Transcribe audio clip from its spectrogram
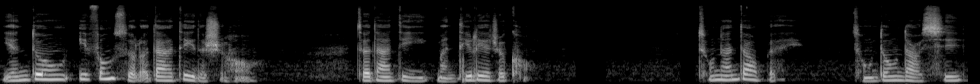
严冬一封锁了大地的时候，则大地满地裂着口，从南到北，从东到西，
